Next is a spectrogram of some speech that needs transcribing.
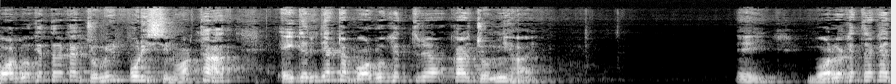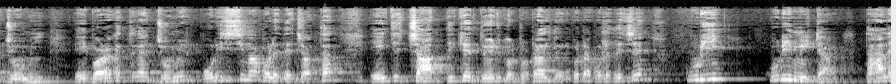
বর্গক্ষেত্রাকার জমির পরিসীমা, অর্থাৎ এইটা যদি একটা বর্গক্ষেত্রাকার জমি হয়, এই বর্গক্ষেত্রাকার জমি, এই বর্গক্ষেত্রাকার জমির পরিসীমা বলে দিয়েছে, অর্থাৎ এই যে চারদিকে দৈর্ঘ্য টোটাল দৈর্ঘ্যটা বলে দিয়েছে কুড়ি কুড়ি মিটার, তাহলে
